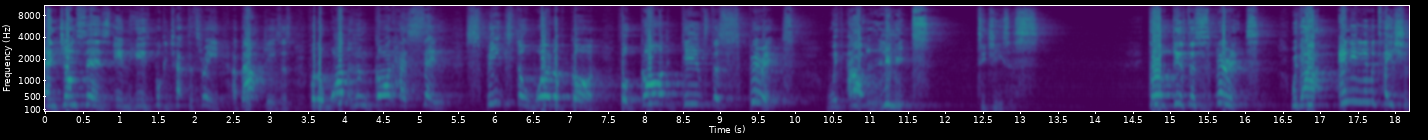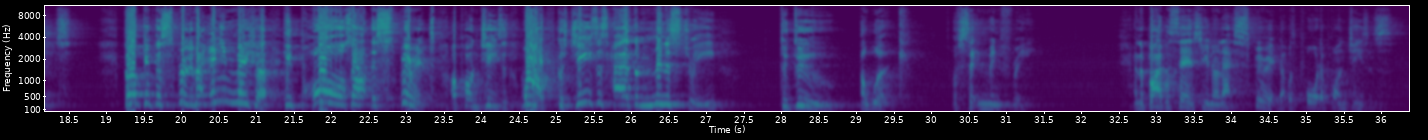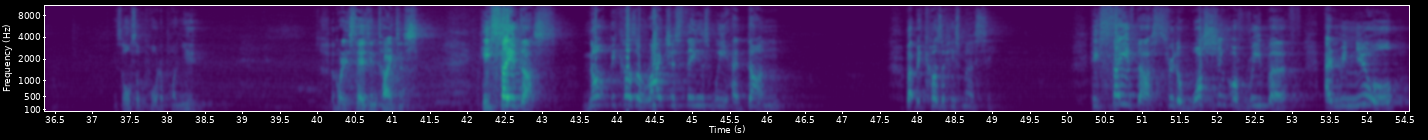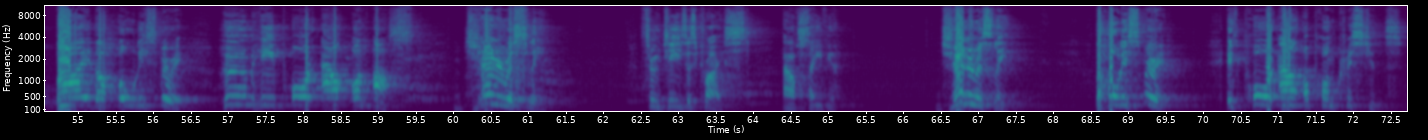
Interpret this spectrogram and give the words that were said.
And John says in his book in chapter 3 about Jesus, For the one whom God has sent speaks the word of God, for God gives the Spirit without limits to Jesus. God gives the Spirit without any limitations. God gives the Spirit without any measure. He pours out the Spirit upon Jesus. Why? Because Jesus has the ministry to do a work of setting men free. And the Bible says, you know, that spirit that was poured upon Jesus is also poured upon you. Look what it says in Titus. He saved us, not because of righteous things we had done, but because of his mercy. He saved us through the washing of rebirth and renewal by the Holy Spirit, whom he poured out on us generously through Jesus Christ, our Savior. Generously, the Holy Spirit is poured out upon Christians.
